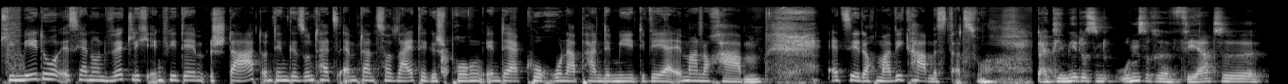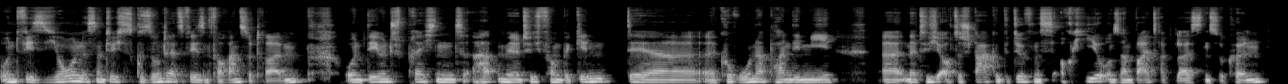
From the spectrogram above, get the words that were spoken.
Climedo ist ja nun wirklich irgendwie dem Staat und den Gesundheitsämtern zur Seite gesprungen in der Corona-Pandemie, die wir ja immer noch haben. Erzähl doch mal, wie kam es dazu? Bei Climedo sind unsere Werte und Vision ist natürlich das Gesundheitswesen voranzutreiben. Und dementsprechend hatten wir natürlich vom Beginn der äh, Corona-Pandemie äh, natürlich auch das starke Bedürfnis, auch hier unseren Beitrag leisten zu können.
